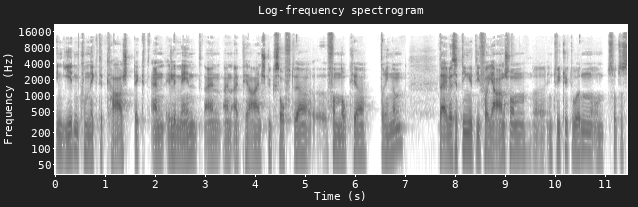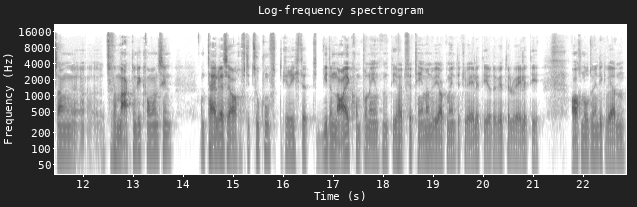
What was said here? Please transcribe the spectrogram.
in jedem Connected Car steckt ein Element, ein, ein IPA, ein Stück Software äh, von Nokia drinnen. Teilweise Dinge, die vor Jahren schon äh, entwickelt wurden und sozusagen äh, zur Vermarktung gekommen sind und teilweise auch auf die Zukunft gerichtet wieder neue Komponenten, die halt für Themen wie Augmented Reality oder Virtual Reality auch notwendig werden.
